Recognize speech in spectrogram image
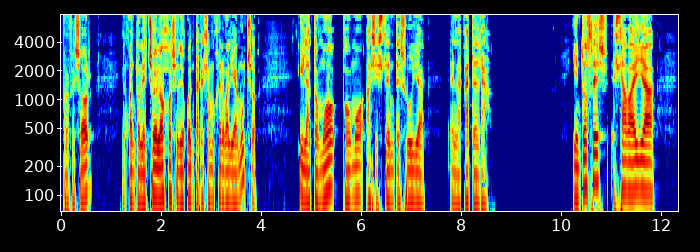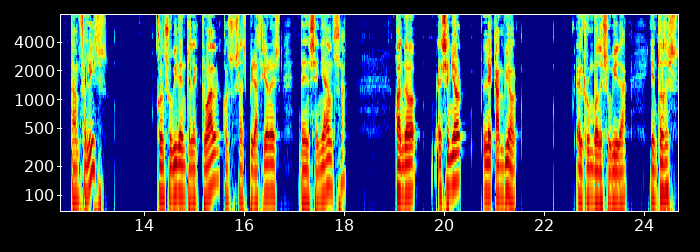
profesor, en cuanto le echó el ojo se dio cuenta que esa mujer valía mucho y la tomó como asistente suya en la cátedra. Y entonces estaba ella tan feliz con su vida intelectual, con sus aspiraciones de enseñanza, cuando el Señor le cambió el rumbo de su vida y entonces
